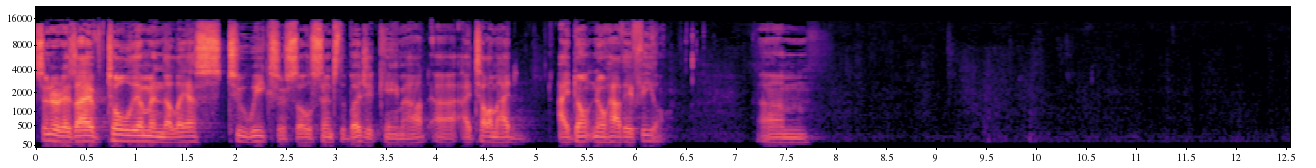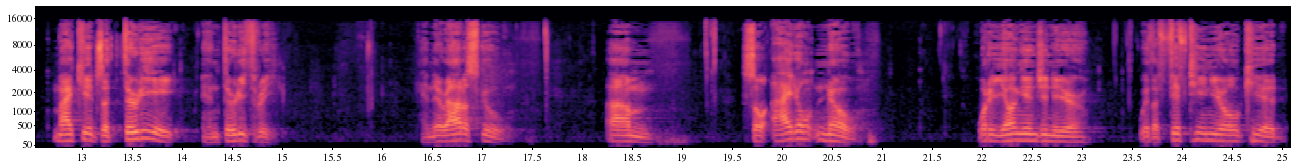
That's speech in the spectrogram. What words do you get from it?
Senator, as I've told them in the last two weeks or so since the budget came out, uh, I tell them I, I don't know how they feel. Um, my kids are 38 and 33, and they're out of school. Um, so I don't know what a young engineer with a 15 year old kid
